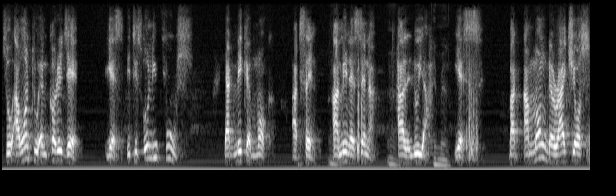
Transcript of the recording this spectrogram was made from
So I want to encourage her. Yes, it is only fools that make a mock at sin. I mean, a sinner. Hallelujah. amen Yes. But among the righteous,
